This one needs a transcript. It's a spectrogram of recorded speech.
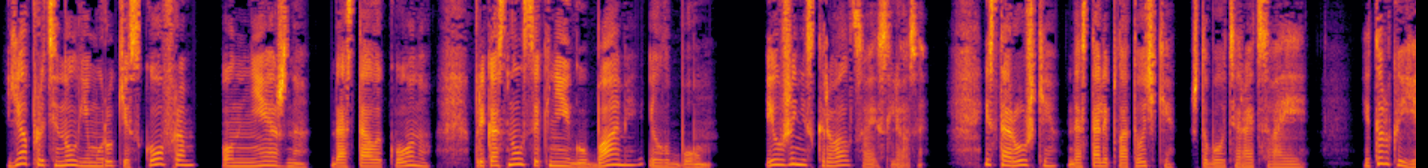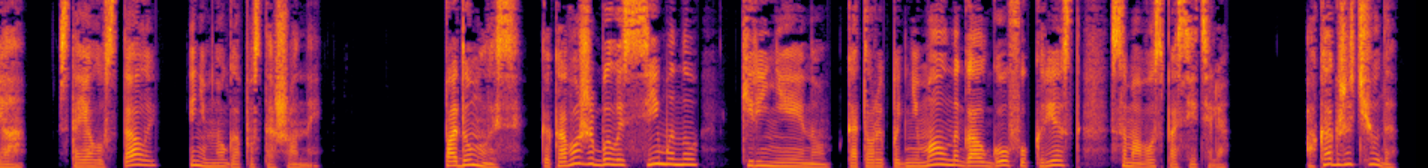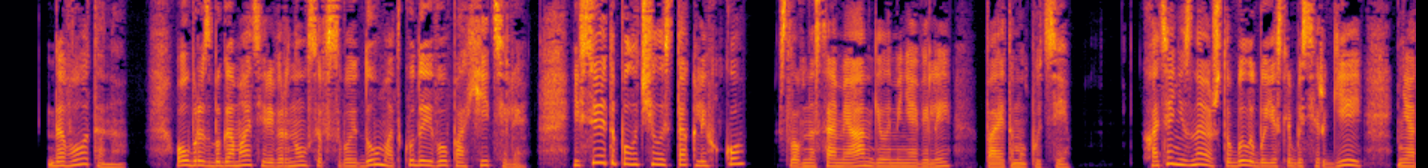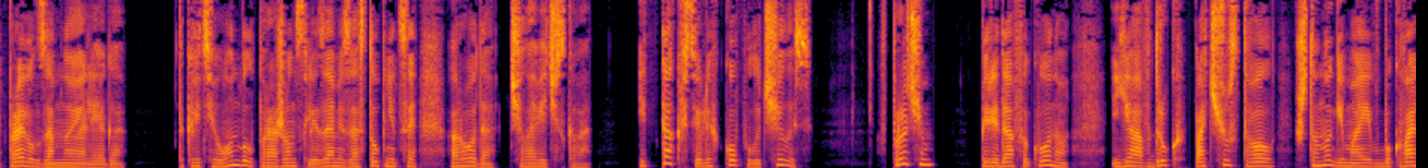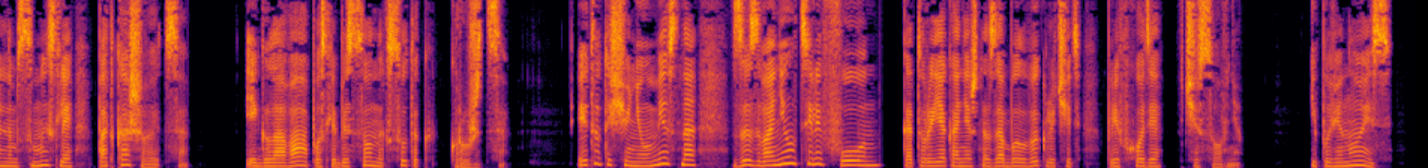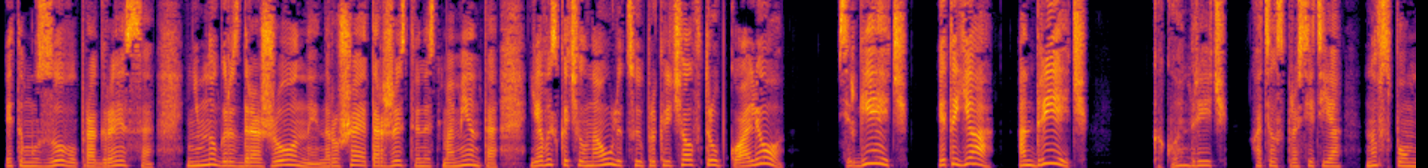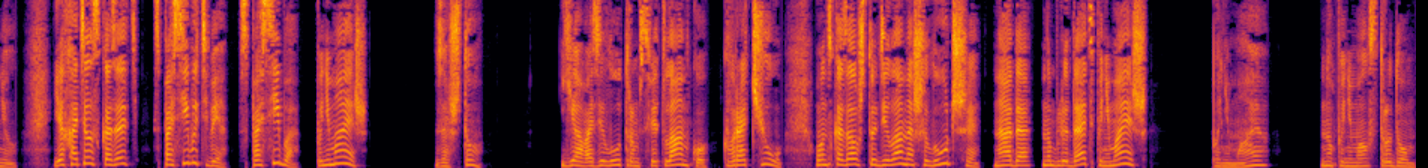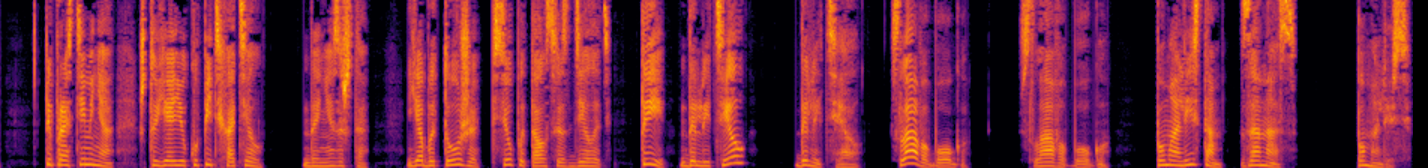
Я протянул ему руки с кофром, он нежно достал икону, прикоснулся к ней губами и лбом и уже не скрывал свои слезы. И старушки достали платочки, чтобы утирать свои. И только я стоял усталый и немного опустошенный. Подумалось, каково же было Симону Киринеину, который поднимал на Голгофу крест самого Спасителя. А как же чудо? Да вот оно. Образ Богоматери вернулся в свой дом, откуда его похитили. И все это получилось так легко, словно сами ангелы меня вели по этому пути. Хотя не знаю, что было бы, если бы Сергей не отправил за мной Олега. Так ведь и он был поражен слезами заступницы рода человеческого. И так все легко получилось. Впрочем, передав икону, я вдруг почувствовал, что ноги мои в буквальном смысле подкашиваются, и голова после бессонных суток кружится. И тут еще неуместно зазвонил телефон, который я, конечно, забыл выключить при входе в часовню. И, повинуясь Этому зову прогресса, немного раздраженный, нарушая торжественность момента, я выскочил на улицу и прокричал в трубку «Алло! Сергеич, это я, Андреич!» «Какой Андреич?» — хотел спросить я, но вспомнил. «Я хотел сказать спасибо тебе, спасибо, понимаешь?» «За что?» «Я возил утром Светланку к врачу. Он сказал, что дела наши лучше, надо наблюдать, понимаешь?» «Понимаю», но понимал с трудом. Ты прости меня, что я ее купить хотел. Да не за что. Я бы тоже все пытался сделать. Ты долетел? Долетел. Слава богу. Слава богу. Помолись там за нас. Помолюсь.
